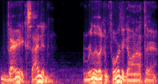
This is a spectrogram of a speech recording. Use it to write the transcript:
very excited. I'm really looking forward to going out there.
